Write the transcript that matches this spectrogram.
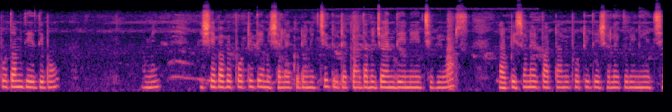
বোতাম দিয়ে দিব। আমি সেভাবে পটি দিয়ে আমি সেলাই করে নিচ্ছি। দুইটা কাঁধ আমি জয়েন দিয়ে নিয়েছি ভিওয়ার্স আর পিছনের পাটটা আমি পটি দিয়ে সেলাই করে নিয়েছি।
